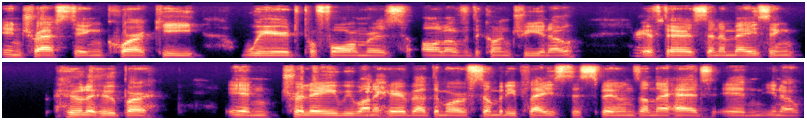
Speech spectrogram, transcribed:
interesting, quirky, weird performers all over the country. You know, right. if there's an amazing hula hooper in Tralee, we want to hear about them, or if somebody plays the spoons on their head in, you know,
